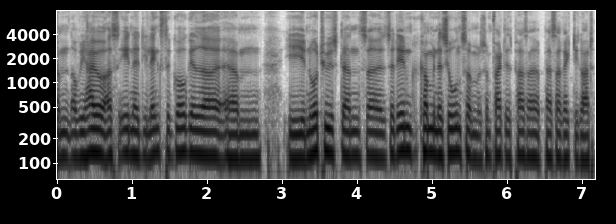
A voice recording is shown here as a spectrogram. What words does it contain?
um, og vi har jo også en af de længste gågader um, i Nordtyskland, så, så det er en kombination, som, som faktisk passer, passer rigtig godt.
